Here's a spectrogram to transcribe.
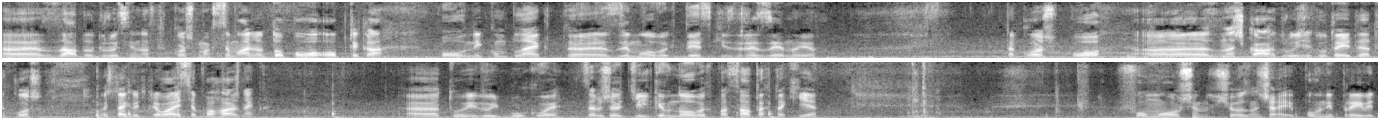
Е, Ззаду, друзі, у нас також максимально топова оптика, повний комплект е, зимових дисків з резиною. Також по е, значках, друзі, тут йде також ось так відкривається багажник. Е, тут йдуть букви, це вже тільки в нових пасатах так є. Full Motion, що означає повний привід.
